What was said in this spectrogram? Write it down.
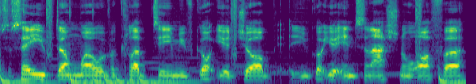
So, say you've done well with a club team, you've got your job, you've got your international offer.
